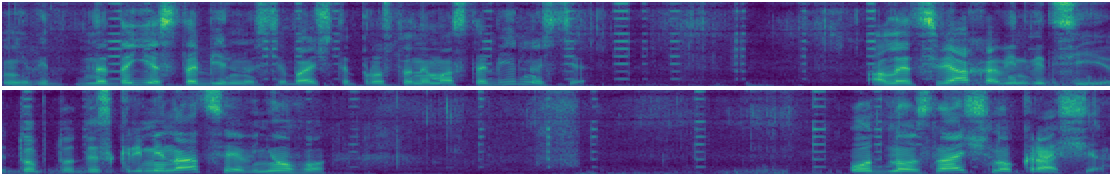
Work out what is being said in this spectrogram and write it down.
Ні, він не дає стабільності, бачите, просто нема стабільності. Але цвяха він відсіє. Тобто дискримінація в нього однозначно краща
